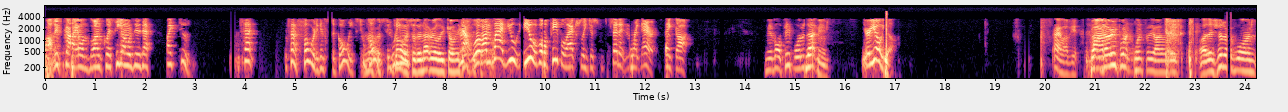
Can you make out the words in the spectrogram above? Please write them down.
oh, this guy owns Lundqvist. He owns his that. Like, dude, it's not. It's not a forward against the goalie. It's two no, goals. it's two do so they're not really going. No, well, I'm glad you, you of all people, actually just said it in the right narrative. Thank God. I mean, of all people, what does that mean? You're a yo-yo. I love you. No, Um, very important win for the Islanders. Uh, they should have won,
